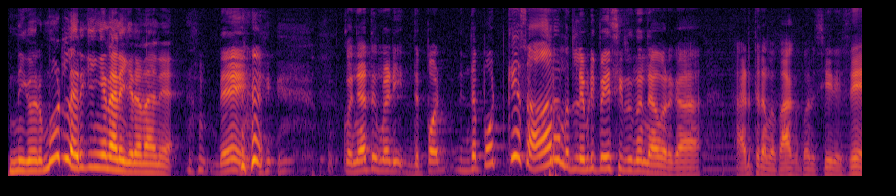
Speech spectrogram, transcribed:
இன்னைக்கு ஒரு மூட்ல இருக்கீங்கன்னு நினைக்கிறேன் நானு. டேய் கொஞ்ச நேரத்துக்கு முன்னாடி இந்த pod- இந்த பாட்காஸ்ட் ஆரம்பத்தில் எப்படி பேசிட்டு இருந்தோம் ஞாபகம் இருக்கா? அடுத்து நம்ம பார்க்க போகிற சீரியஸே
